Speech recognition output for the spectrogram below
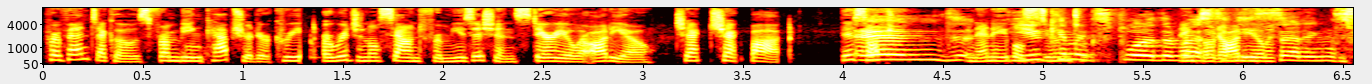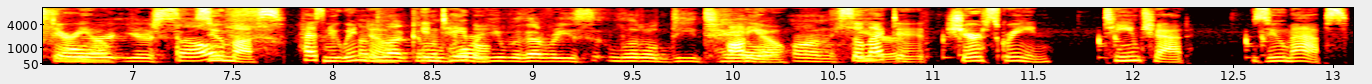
Prevent echoes from being captured or create original sound for musicians stereo or audio. Check check, checkbox. This And enables you can explore the rest of audio these settings stereo. for yourself. Zoom Us has new window I'm not going in to bore table. you with every little detail Audio. on here. Selected. Share screen. Team chat. Zoom apps.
